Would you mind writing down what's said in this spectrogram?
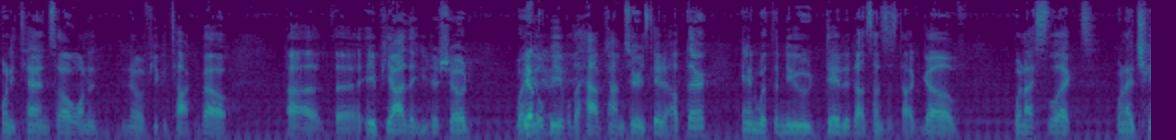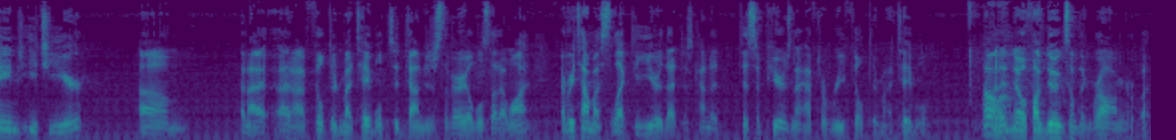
2010, so I wanted to know if you could talk about uh, the API that you just showed, when Yep. you'll be able to have time series data up there, and with the new data.census.gov, when I select, when I change each year, um, and I and I filtered my table to down to just the variables that I want. Every time I select a year, that just kind of disappears, and I have to refilter my table. Oh. I didn't know if I'm doing something wrong or what.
